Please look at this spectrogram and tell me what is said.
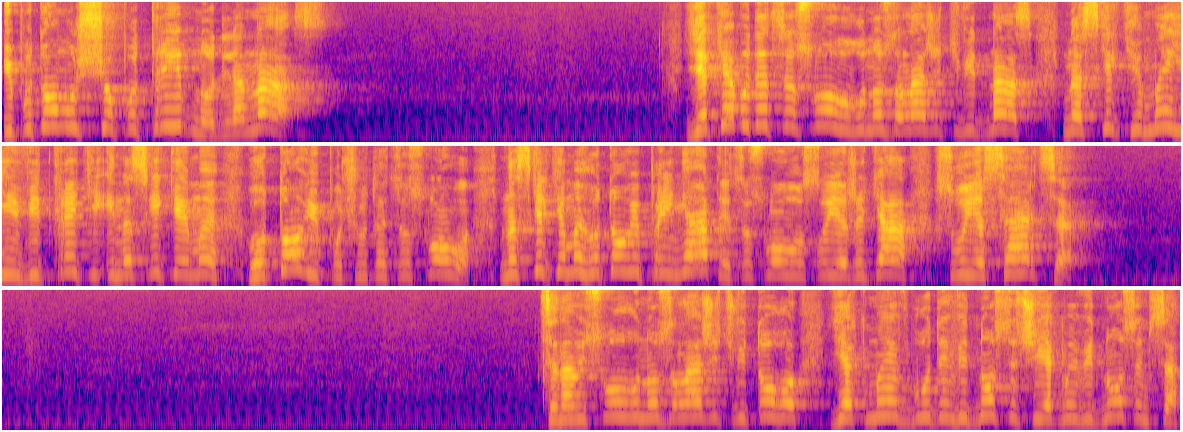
і по тому, що потрібно для нас. Яке буде це слово, воно залежить від нас, наскільки ми є відкриті і наскільки ми готові почути це слово, наскільки ми готові прийняти це слово в своє життя, в своє серце. Це навіть слово залежить від того, як ми будемо відноситися, чи як ми відносимося,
